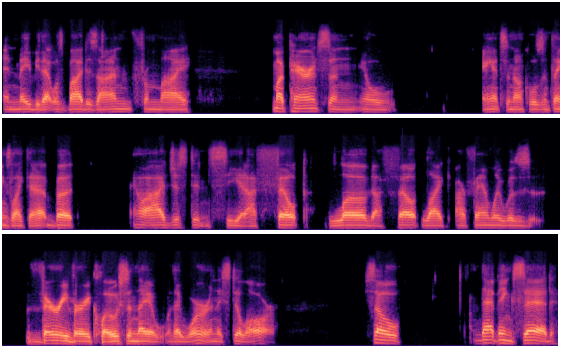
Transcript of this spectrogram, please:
and maybe that was by design from my my parents and you know aunts and uncles and things like that. But you know i just didn't see it. I felt loved. I felt like our family was very very close and they they were and they still are so, that being said,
